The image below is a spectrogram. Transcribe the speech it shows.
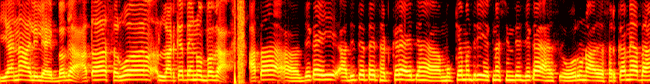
यांना आलेले आहे. बघा आता सर्व लाडक्याताईंनो बघा आता जे काही आदित्यताई थटकरे आहेत त्या मुख्यमंत्री एकनाथ शिंदे जे काय हस- वरून आ- सरकारने आता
